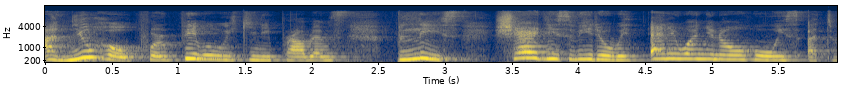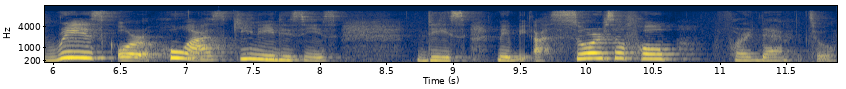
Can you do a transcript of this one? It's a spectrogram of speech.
a new hope for people with kidney problems, please share this video with anyone you know who is at risk or who has kidney disease. This may be a source of hope for them too.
